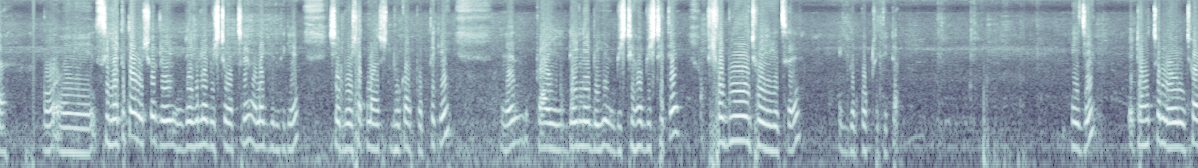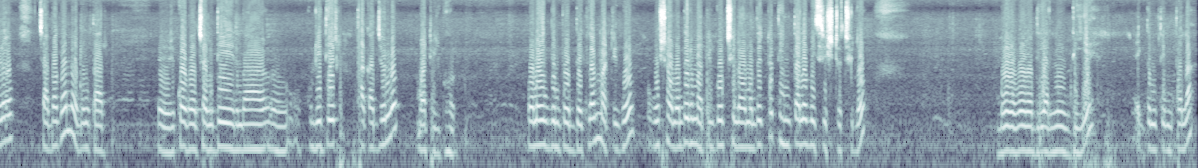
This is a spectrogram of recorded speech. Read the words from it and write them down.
সিলেটে তো অবশ্য রেগুলার বৃষ্টি হচ্ছে অনেক দিন থেকে। সে বৈশাখ মাস ঢোকার পর থেকে এ, প্রায় ডেইলি বৃষ্টি হয় বৃষ্টিতে সবুজ হয়ে গেছে একদম প্রকৃতিটা। এই যে এটা হচ্ছে ময়ূরছড়া চা বাগান এবং তার কর্মচারীদের বা কুলিদের থাকার জন্য মাটির ঘর। অনেকদিন পর দেখলাম মাটির ঘর অবশ্য আমাদের মাটির ঘর ছিল, আমাদেরটা তিনতলা বিশিষ্ট ছিল। বড় বড় দিয়াল দিয়ে একদম তিনতলা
